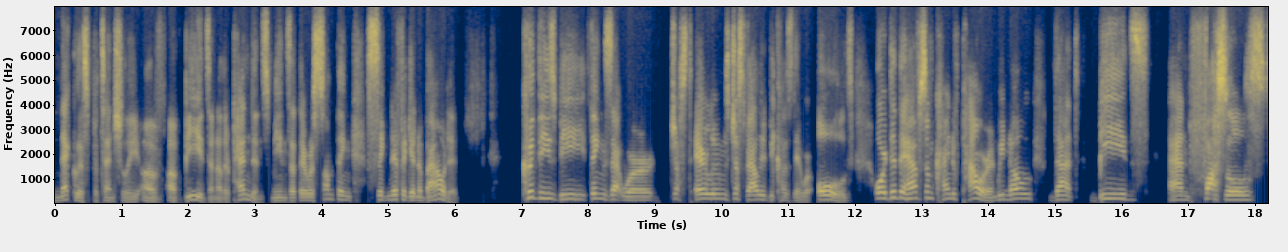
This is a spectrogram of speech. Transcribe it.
necklace potentially of, of beads and other pendants means that there was something significant about it. Could these be things that were just heirlooms, just valued because they were old? Or did they have some kind of power? And we know that beads and fossils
